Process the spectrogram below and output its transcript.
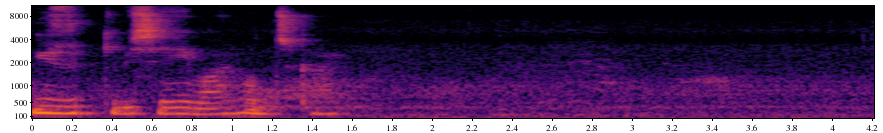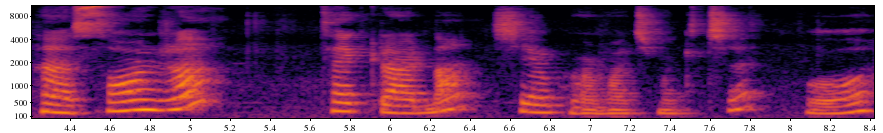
yüzük gibi şeyi var. Onu çıkar. Ha, sonra tekrardan şey yapıyorum açmak için. Oh.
